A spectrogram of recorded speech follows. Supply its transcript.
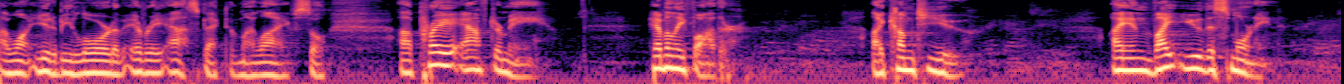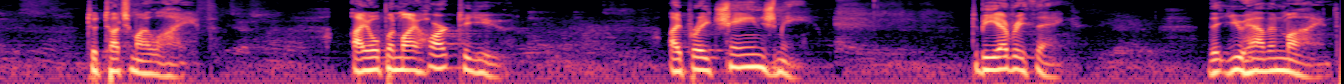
I want you to be Lord of every aspect of my life. So uh, pray after me. Heavenly Father, I come to you. I invite you this morning to touch my life. I open my heart to you. I pray, change me to be everything that you have in mind.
